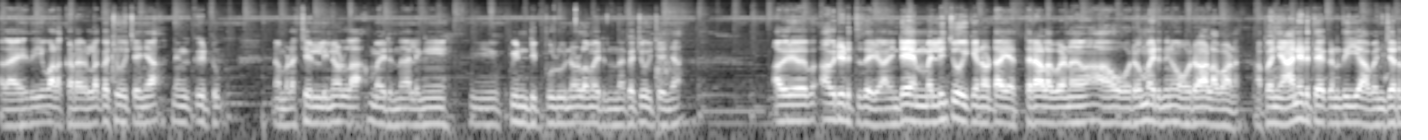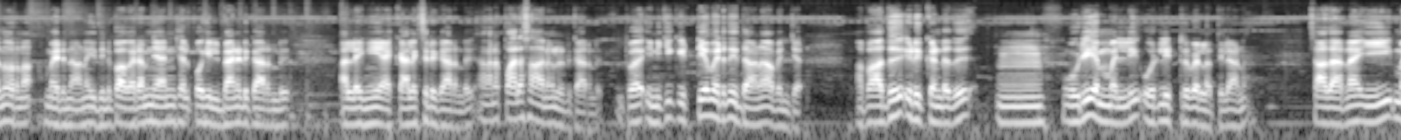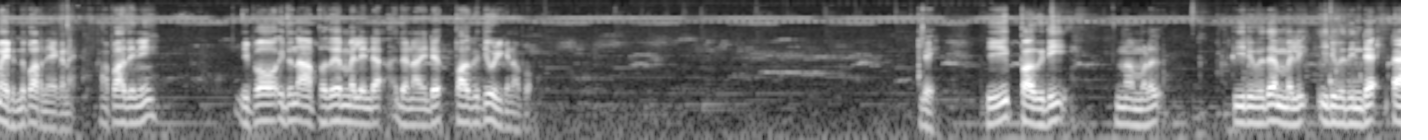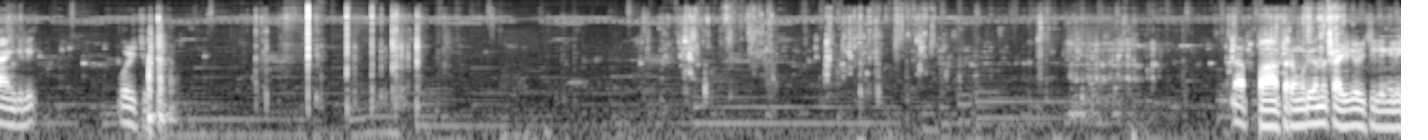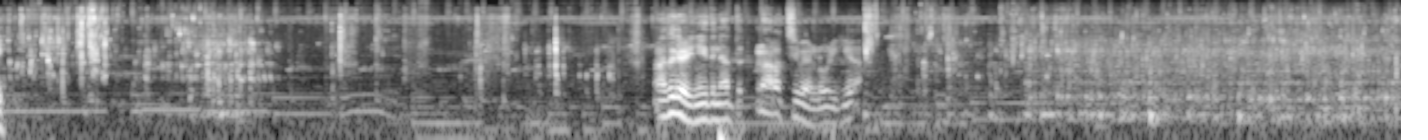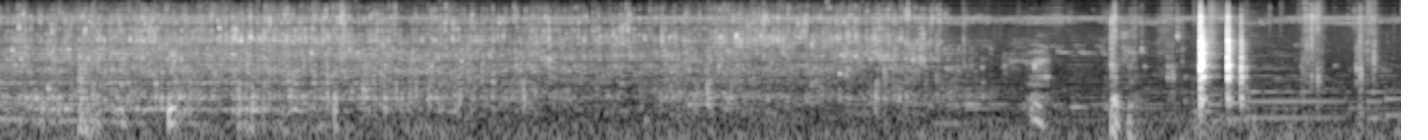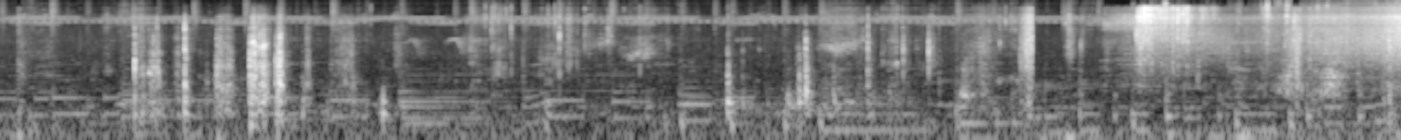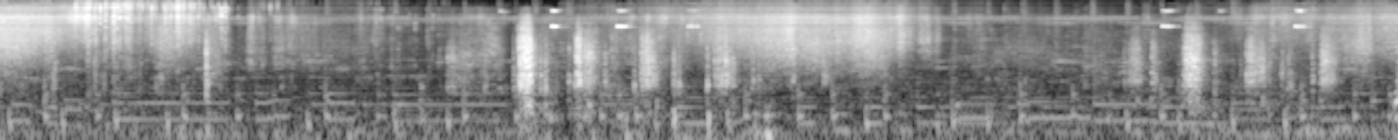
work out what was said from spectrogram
അതായത് ഈ വളക്കടകളിലൊക്കെ ചോദിച്ചു കഴിഞ്ഞാൽ നിങ്ങൾക്ക് കിട്ടും. നമ്മുടെ ചെള്ളിനുള്ള മരുന്ന് അല്ലെങ്കിൽ ഈ പിണ്ടിപ്പുഴുവിനുള്ള മരുന്ന് എന്നൊക്കെ ചോദിച്ചു കഴിഞ്ഞാൽ അവർ അവരെടുത്ത് തരും. അതിന്റെ എം എല്ലും ചോദിക്കണം കേട്ടോ എത്ര അളവാണ് ആ ഓരോ മരുന്നിനും ഓരോ അളവാണ്. അപ്പോൾ ഞാൻ എടുത്തേക്കുന്നത് ഈ അവഞ്ചർ എന്ന് പറഞ്ഞ മരുന്നാണ്. ഇതിന് പകരം ഞാൻ ചിലപ്പോൾ ഹിൽബാൻ എടുക്കാറുണ്ട് അല്ലെങ്കിൽ എക്കാലക്സ് എടുക്കാറുണ്ട് അങ്ങനെ പല സാധനങ്ങൾ എടുക്കാറുണ്ട്. ഇപ്പോൾ എനിക്ക് കിട്ടിയ മരുന്ന് ഇതാണ് അവഞ്ചർ അപ്പോൾ അത് എടുക്കേണ്ടത് ഒരു എം എൽ ഒരു ലിറ്റർ വെള്ളത്തിലാണ്. സാധാരണ ഈ മരുന്ന് പറഞ്ഞേക്കണേ. അപ്പോൾ അതിന് ഇപ്പോൾ ഇത് നാൽപ്പത് എം എല്ലിന്റെ ഇതാണ് അതിന്റെ പകുതി ഒഴിക്കണം അപ്പോൾ ദേ ഈ പകുതി നമ്മൾ ഇരുപത് എം എൽ ഇരുപതിന്റെ ടാങ്കിൽ ഒഴിച്ചു. പാത്രം കൂടി ഒന്ന് കഴുകി ഒഴിച്ചില്ലെങ്കിൽ അത് കഴിഞ്ഞ് ഇതിനകത്ത് നിറച്ച് വെള്ളം ഒഴിക്കുക.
